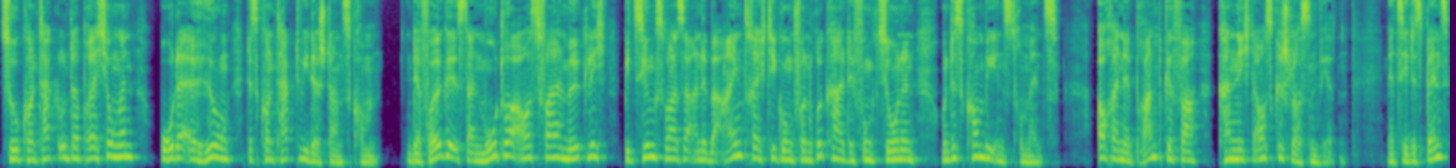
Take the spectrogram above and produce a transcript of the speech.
zu Kontaktunterbrechungen oder Erhöhung des Kontaktwiderstands kommen. In der Folge ist ein Motorausfall möglich bzw. eine Beeinträchtigung von Rückhaltefunktionen und des Kombiinstruments. Auch eine Brandgefahr kann nicht ausgeschlossen werden. Mercedes-Benz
